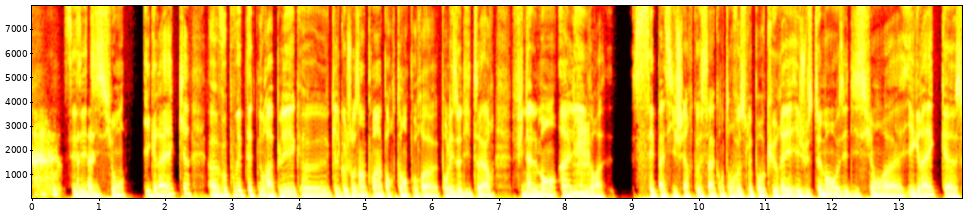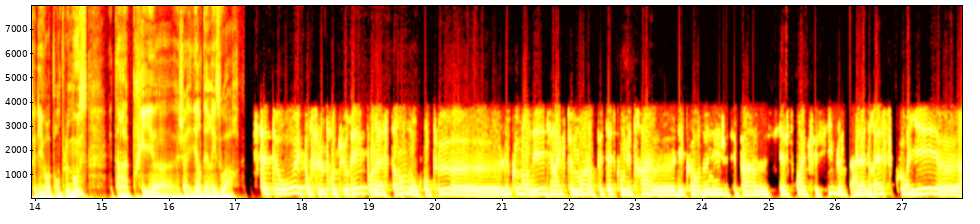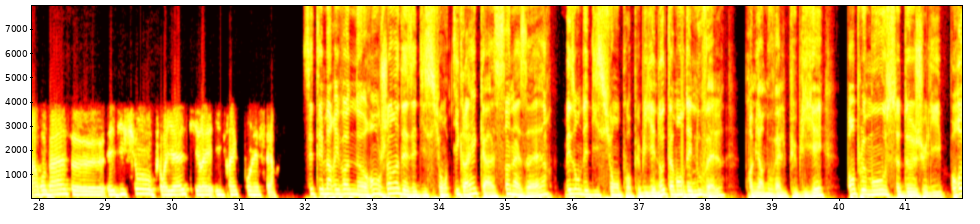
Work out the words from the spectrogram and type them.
ces éditions Y. vous pouvez peut-être nous rappeler quelque chose, un point important pour, pour les auditeurs. Finalement, un livre c'est pas si cher que ça quand on veut se le procurer. Et justement, aux éditions euh, Y, euh, ce livre Pamplemousse est à un prix, euh, j'allais dire, dérisoire. 7 euros et pour se le procurer pour l'instant, donc on peut le commander directement. Alors peut-être qu'on mettra des coordonnées, je ne sais pas si elles seront accessibles, à l'adresse courrier édition au pluriel y.fr. C'était Marivonne Rangin des éditions Y à Saint-Nazaire, maison d'édition pour publier notamment des nouvelles Première nouvelle publiée, Pamplemousse de Julie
